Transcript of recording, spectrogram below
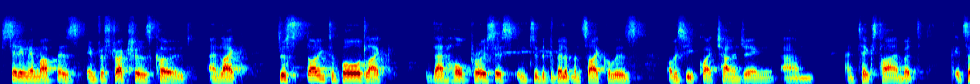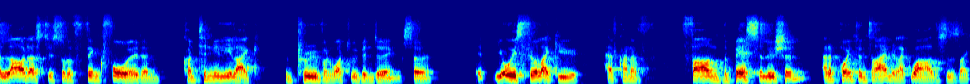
setting them up as infrastructure as code and like just starting to build like that whole process into the development cycle is obviously quite challenging um, and takes time but it's allowed us to sort of think forward and continually like improve on what we've been doing so it, you always feel like you have kind of found the best solution at a point in time. You're like wow this is like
